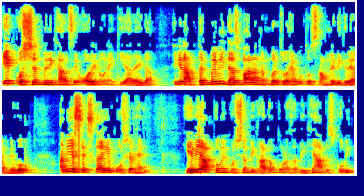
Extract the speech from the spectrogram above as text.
एक क्वेश्चन मेरे ख्याल से और इन्होंने किया रहेगा। लेकिन अब तक में भी 10-12 नंबर जो है वो तो सामने दिख रहे हैं अपने को। अब ये सिक्स का ये पोर्शन है। ये भी आपको मैं क्वेश्चन दिखाता हूँ, थोड़ा सा देखें आप इसको भी।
